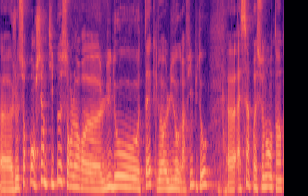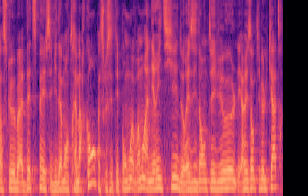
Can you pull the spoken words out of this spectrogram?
je me suis repenché un petit peu sur leur ludotech, leur ludographie plutôt, assez impressionnante hein, parce que bah, Dead Space évidemment très marquant parce que c'était pour moi vraiment un héritier de Resident Evil, Resident Evil 4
